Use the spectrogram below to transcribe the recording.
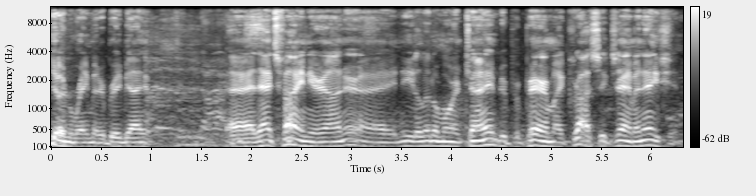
Doing Raymond Abbreviated. Uh, that's fine, Your Honor. I need a little more time to prepare my cross examination.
